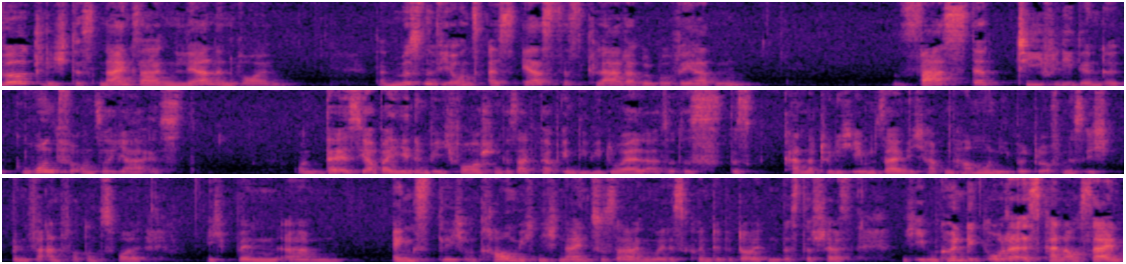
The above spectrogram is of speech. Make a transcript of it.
wirklich das Nein sagen lernen wollen, dann müssen wir uns als erstes klar darüber werden, was der tiefliegende Grund für unser Ja ist. Und der ist ja bei jedem, wie ich vorher schon gesagt habe, individuell. Also das, das kann natürlich eben sein, ich habe ein Harmoniebedürfnis, ich bin verantwortungsvoll, ich bin ähm, ängstlich und traue mich nicht Nein zu sagen, weil das könnte bedeuten, dass der Chef mich eben kündigt. Oder es kann auch sein,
